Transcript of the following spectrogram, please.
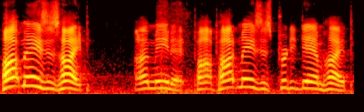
Pot Maze is hype. I mean it. Pot, Pot Maze is pretty damn hype.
